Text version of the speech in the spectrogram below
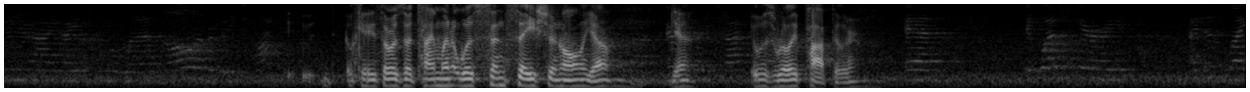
junior high, high school, when that's all everybody talked about. Okay, so there was a time when it was sensational. Yeah, yeah, it was really popular. And it was scary. I didn't like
